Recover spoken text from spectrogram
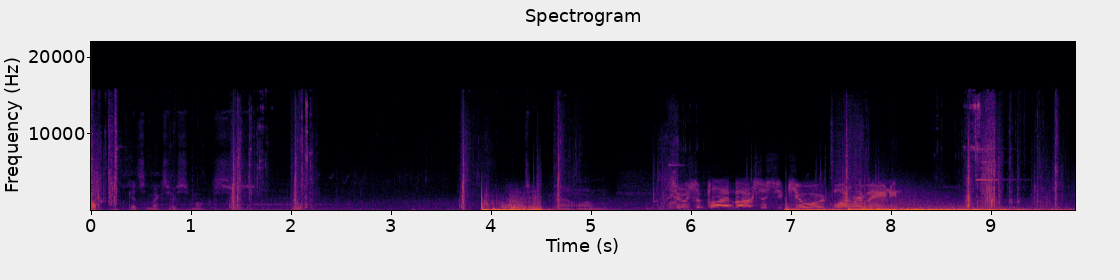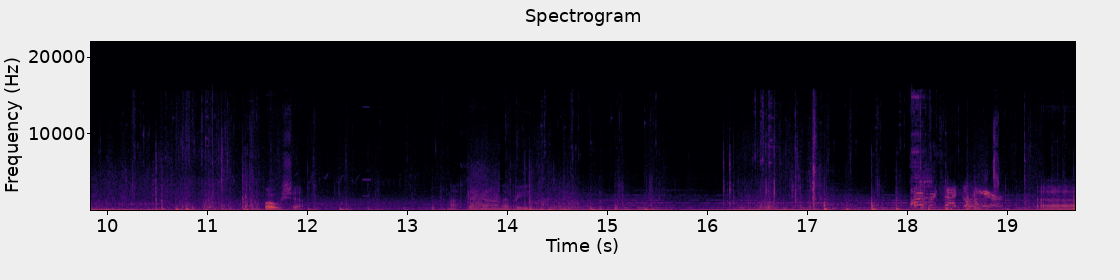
Oh, get some extra smokes. Nope. Take that one. Two supply boxes secured. One remaining. Whoa, shit. Nothing on the beat. Armor satchel here. Uh,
